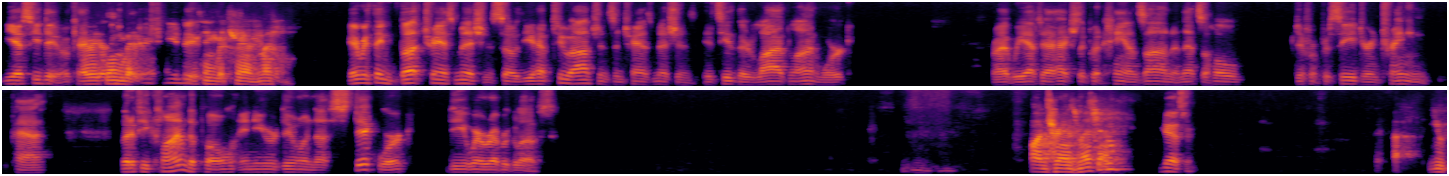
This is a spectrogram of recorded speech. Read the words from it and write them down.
Yes, you do. Okay. Everything but- You do. everything but transmission. everything but transmission. So you have two options in transmission. It's either live line work, right? We have to actually put hands on, and that's a whole different procedure and training path. But if you climbed a pole and you were doing a stick work, do you wear rubber gloves? On transmission, Yes, sir. You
